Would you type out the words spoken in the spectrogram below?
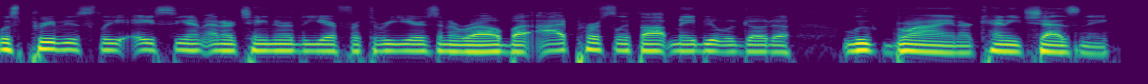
was previously ACM Entertainer of the Year for three years in a row, but I personally thought maybe it would go to Luke Bryan or Kenny Chesney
